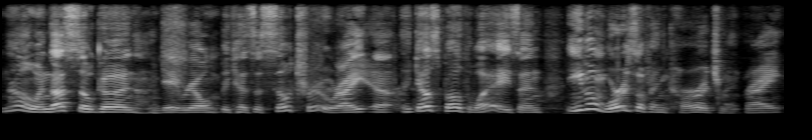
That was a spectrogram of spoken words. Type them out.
No, and that's so good, Gabriel, because it's so true, right? Uh, it goes both ways, and even words of encouragement, right?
